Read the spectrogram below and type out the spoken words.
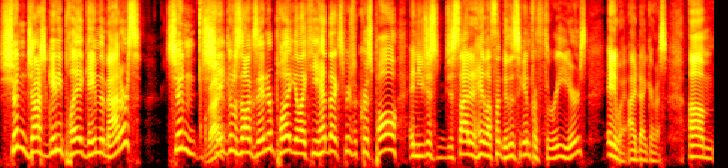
shouldn't Josh Giddey play a game that matters? Shouldn't Right. Gilgeous Alexander play? You like he had that experience with Chris Paul, and you just decided, hey, let's not do this again for three years. Anyway, I digress. Um,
